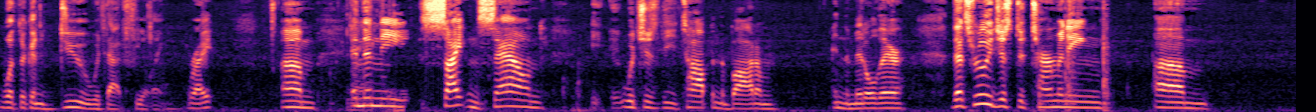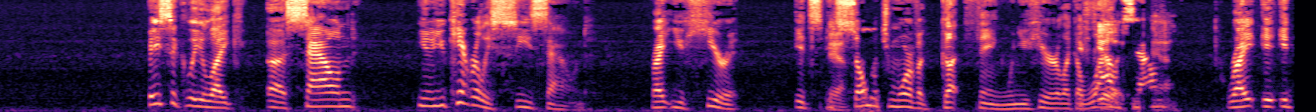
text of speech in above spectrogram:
what they're going to do with that feeling, right? Um, and then the sight and sound, which is the top and the bottom in the middle there, that's really just determining um, basically like uh, sound. You know, you can't really see sound, right? You hear it. It's it's yeah. so much more of a gut thing when you hear like a you loud sound. Yeah right? It, it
